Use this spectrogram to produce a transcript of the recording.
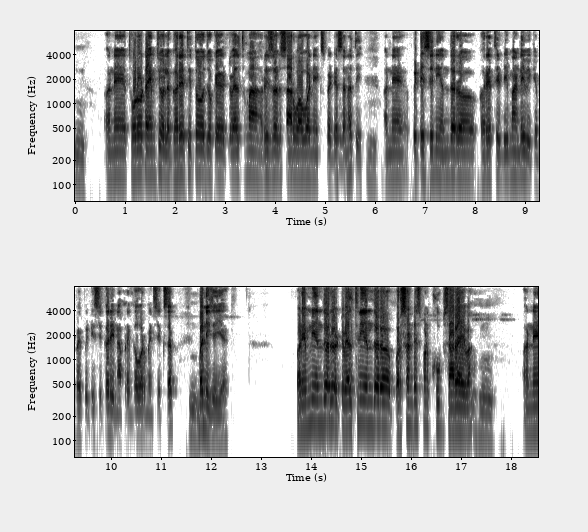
હમ. અને થોડો ટાઈમ થયો એટલે ઘરેથી તો જો કે ટ્વેલ્થમાં રિઝલ્ટ સારું આવવાની એક્સપેક્ટેશન હતી. અને પીટીસીની અંદર ઘરેથી ડિમાન્ડ એવી કે ભાઈ પીટીસી કરીને આપણે ગવર્મેન્ટ શિક્ષક બની જઈએ. પણ એમની અંદર ટ્વેલ્થની અંદર પર્સન્ટેજ પણ ખૂબ સારા આવ્યા. અને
